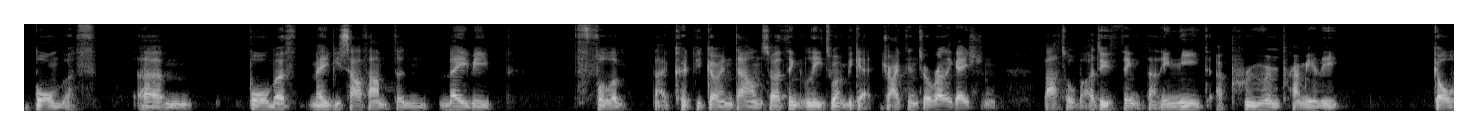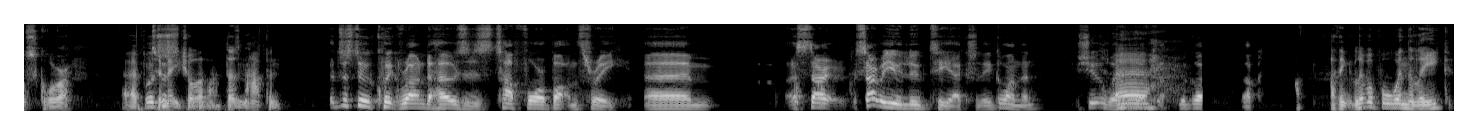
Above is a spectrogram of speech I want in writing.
Bournemouth, um, Bournemouth, maybe Southampton, maybe Fulham that could be going down. So I think Leeds won't be get dragged into a relegation battle, but I do think that they need a proven Premier League goal scorer uh, well, to just, make sure that that doesn't happen. Just do a quick round of houses, top four, bottom three. Um, I'll start start with you, Luke T. Actually, go on then. Shoot away. Uh, we'll go, we'll go I think Liverpool win the league.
